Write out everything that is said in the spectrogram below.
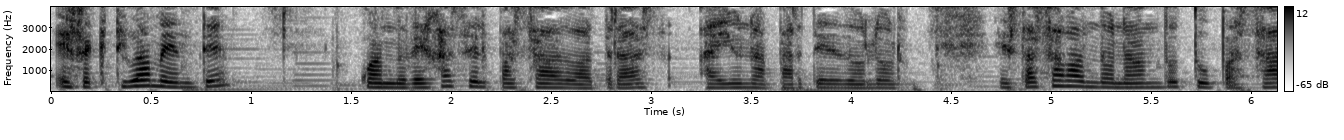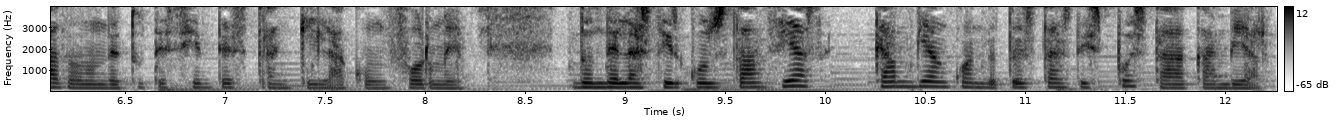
Efectivamente, cuando dejas el pasado atrás hay una parte de dolor. Estás abandonando tu pasado donde tú te sientes tranquila, conforme, donde las circunstancias cambian cuando tú estás dispuesta a cambiar,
